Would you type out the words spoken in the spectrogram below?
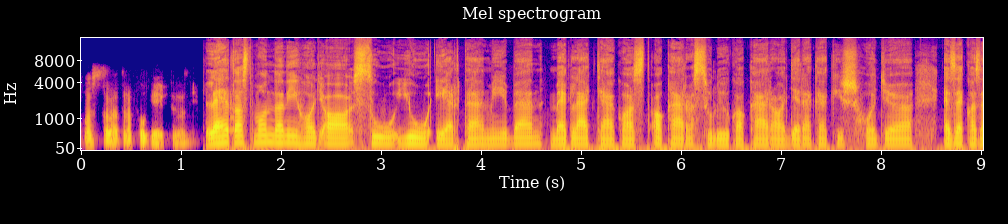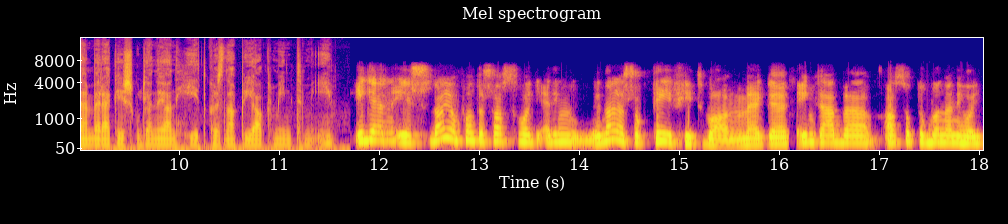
tapasztalatra fog épülni. Lehet azt mondani, hogy a szó jó értelmében meglátják azt akár a szülők, akár a gyerekek is, hogy ezek az emberek is ugyanolyan hétköznapiak, mint mi? Igen, és nagyon fontos az, hogy nagyon sok tévhit van, meg inkább azt szoktuk mondani, hogy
